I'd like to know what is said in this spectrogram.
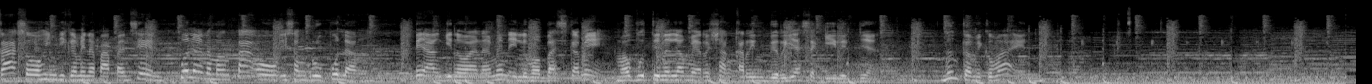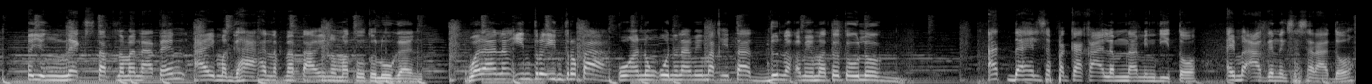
Kaso, hindi kami napapansin. Wala namang tao, isang grupo lang. Kaya ang ginawa namin ay lumabas kami. Mabuti na lang meron siyang karinderya sa gilid niya. Doon kami kumain. So, yung next stop naman natin ay maghahanap na tayo ng matutulugan. Wala nang intro-intro pa. Kung anong una namin makita, doon na kami matutulog. At dahil sa pagkakaalam namin dito ay maaga nagsasarado,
